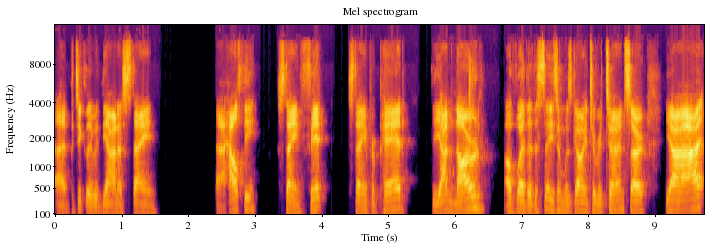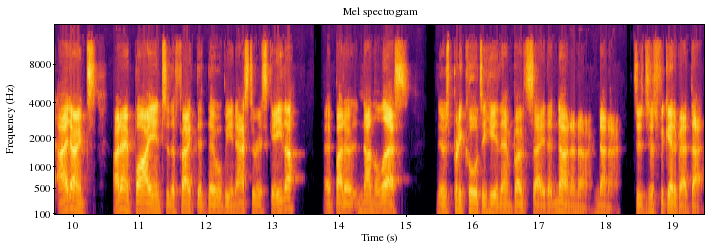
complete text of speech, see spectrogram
uh, particularly with Giannis staying uh, healthy, staying fit, staying prepared, the unknown of whether the season was going to return. So yeah, I, I don't I don't buy into the fact that there will be an asterisk either. Uh, but uh, nonetheless, it was pretty cool to hear them both say that no, no, no, no, no. To just forget about that.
